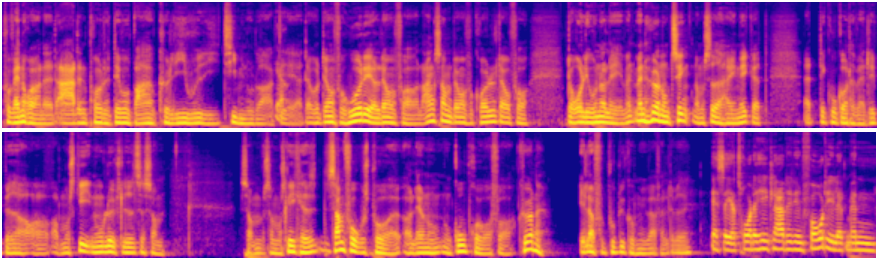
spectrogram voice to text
på vandrørene, at ah, den prøvede, det var bare at køre lige ud i 10 minutter. Ja. Det, var, det var for hurtigt, eller det var for langsomt, det var for krølle, det var for dårlig underlag. Men man hører nogle ting, når man sidder herinde, ikke? At, at det kunne godt have været lidt bedre, og, og måske nogle løbsledelser, som, som, som måske ikke havde samme fokus på at, at lave nogle, nogle gode prøver for kørende, eller for publikum i hvert fald, det ved jeg ikke. Altså, jeg tror da helt klart, at det er en fordel, at man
